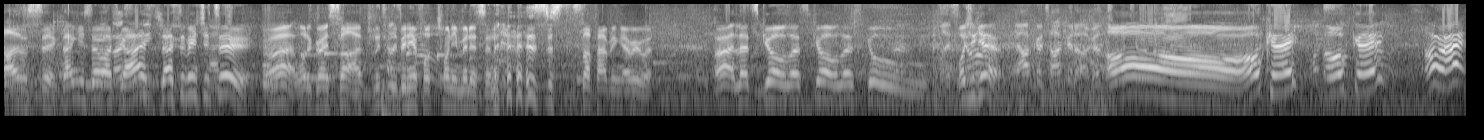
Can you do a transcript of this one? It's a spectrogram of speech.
Oh, was sick. Thank you so much, guys. nice to meet you too. All right, what a great start. I've literally been here for 20 minutes and it's just stuff happening everywhere. All right, let's go, let's go, let's go. What'd you get? Naoko Takada. I Oh, okay, okay. All right.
